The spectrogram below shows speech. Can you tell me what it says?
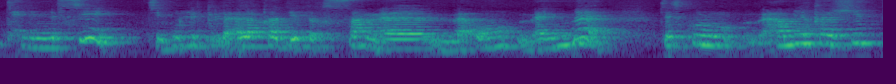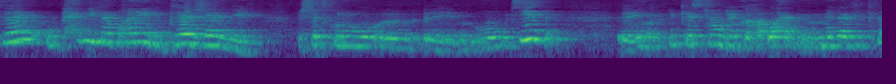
التحليل النفسي تيقول لك العلاقة ديال الرسام مع مع مع يماه تتكون عميقة جدا وبحال إلا بغا يبدا جميل باش تكون مبتدع une question de واحد من هذيك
